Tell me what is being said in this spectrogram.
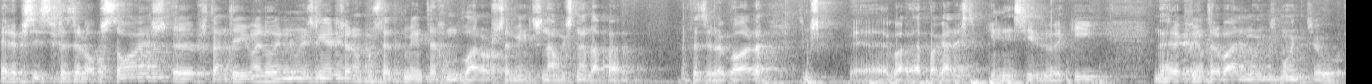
Era preciso fazer opções, uh, portanto, aí o Madalena e o engenheiro estiveram constantemente a remodelar orçamentos. Não, isto não dá para, fazer agora, temos que uh, agora apagar este pequeno incídio aqui. Era que foi um trabalho muito, muito.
